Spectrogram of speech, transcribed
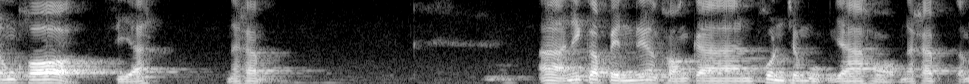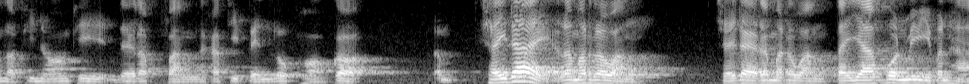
ลงคอเสียนะครับ อ่านี่ก็เป็นเรื่องของการพ่นจมูกยาหอบนะครับสำหรับพี่น้องที่ได้รับฟังนะครับ ที่เป็นโรคหอบก็ใช้ได้ระมัดระวัง ใช้ได้ระมัดระวัง แต่ยาพ่นไม่มีปัญหา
